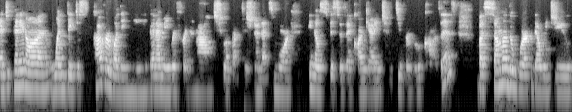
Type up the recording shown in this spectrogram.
And depending on when they discover what they need, then I may refer them out to a practitioner that's more, you know, specific on getting to deeper root causes. But some of the work that we do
